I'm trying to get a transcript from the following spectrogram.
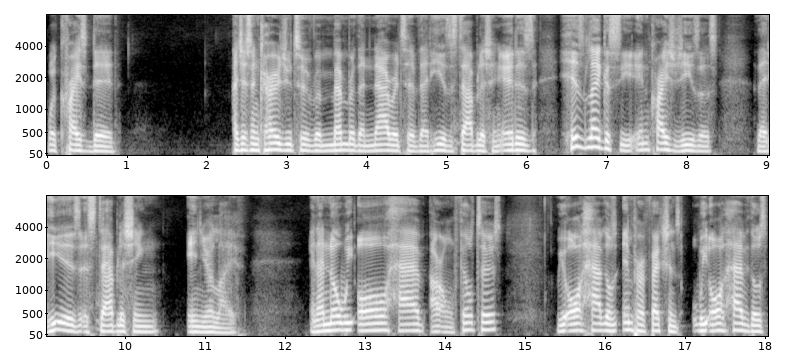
what Christ did. I just encourage you to remember the narrative that he is establishing. It is his legacy in Christ Jesus that he is establishing in your life. And I know we all have our own filters. We all have those imperfections. We all have those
